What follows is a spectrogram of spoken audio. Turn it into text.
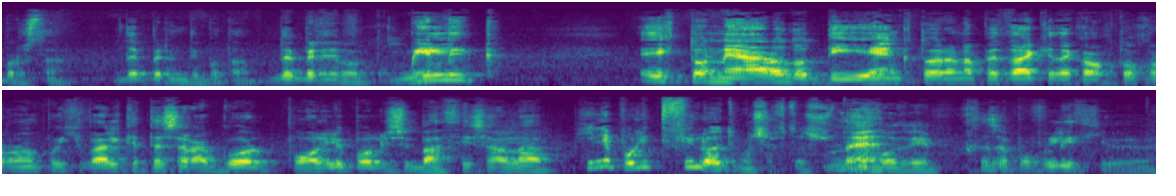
μπροστά. Δεν παίρνει τίποτα. Δεν παίρνει τίποτα. Μίλικ έχει το νεαρό τον Διέγκ τώρα ένα παιδάκι 18 χρόνων που έχει βάλει και 4 γκολ. Πολύ πολύ συμπαθής, αλλά. Είναι πολύ φιλότιμος αυτός, το Ναι, έχω δει. χθες αποβλήθηκε βέβαια.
